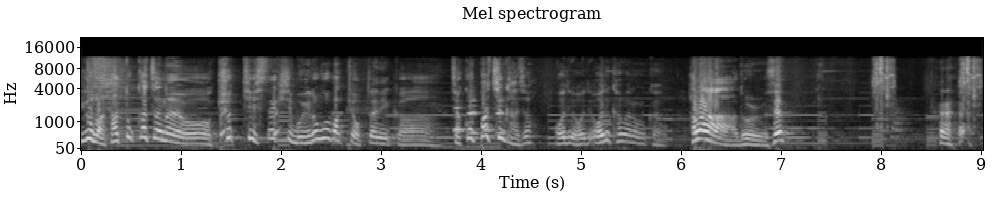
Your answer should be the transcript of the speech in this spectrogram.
이거 봐 다 똑같잖아요 cutie, 섹시 뭐 이런 거밖에 없다니까 자 꽃받침 가죠 어디 어디 어디 카메라 볼까요? 하나 둘셋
